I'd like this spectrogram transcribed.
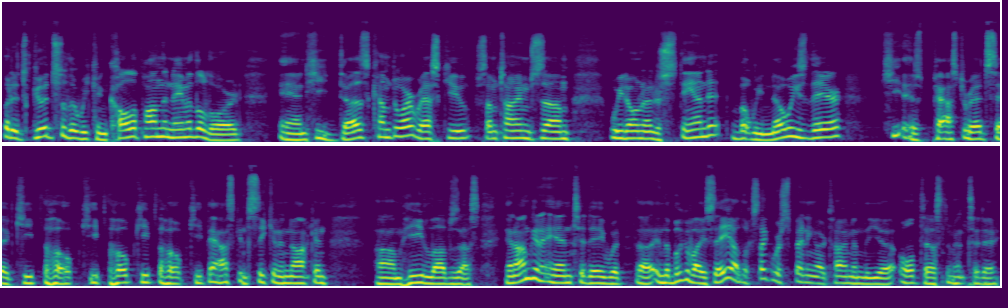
but it's good so that we can call upon the name of the Lord, and He does come to our rescue. Sometimes um, we don't understand it, but we know He's there. He, as Pastor Ed said, keep the hope, keep the hope, keep the hope, keep asking, seeking, and knocking. Um, he loves us. And I'm going to end today with uh, in the book of Isaiah. It looks like we're spending our time in the uh, Old Testament today,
